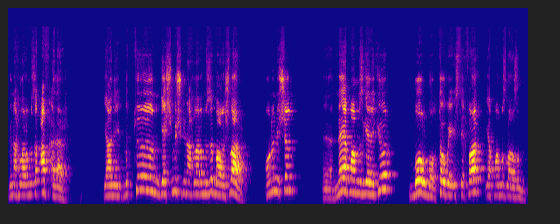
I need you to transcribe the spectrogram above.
günahlarımızı affeder. Yani bütün geçmiş günahlarımızı bağışlar. Onun için e, ne yapmamız gerekiyor? Bol bol tövbe istiğfar yapmamız lazım.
